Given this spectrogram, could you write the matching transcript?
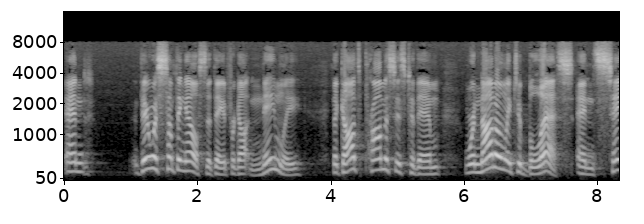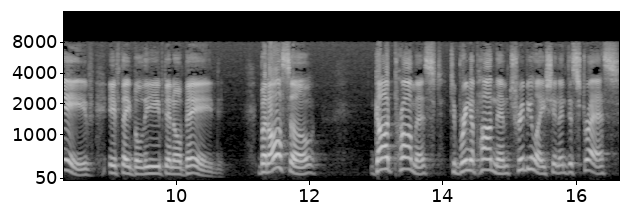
And there was something else that they had forgotten, namely, that God's promises to them were not only to bless and save if they believed and obeyed, but also God promised to bring upon them tribulation and distress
